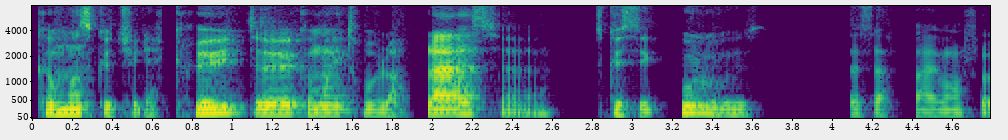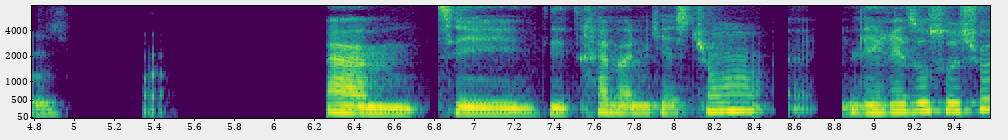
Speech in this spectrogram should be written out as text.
comment est-ce que tu les recrutes, euh, comment ils trouvent leur place, euh, est-ce que c'est cool ou ça sert pas à grand chose C'est des très bonnes questions. Les réseaux sociaux,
